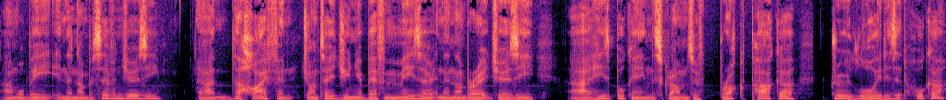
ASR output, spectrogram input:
Um, will be in the number seven jersey. Uh, the hyphen, Jonte Jr. Betham Meza in the number eight jersey. Uh, he's booking the scrums with Brock Parker. Drew Lloyd is at hooker.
